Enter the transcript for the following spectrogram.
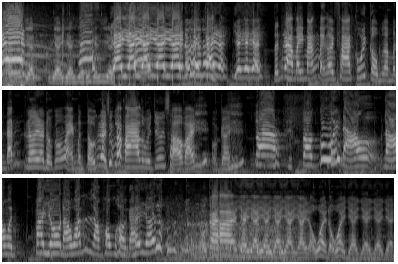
Ờ, về đi về về về về đi về dạ dạ. Dạ dạ dạ được thêm cái rồi dạ dạ dạ. Tính ra may mắn bạn ơi pha cuối cùng là mình đánh rơi ra được các bạn? Mình tưởng rơi xuống lava luôn rồi chứ sợ vậy. Ok. Và và cuối đạo đạo mình bay vô đạo quánh là không hơn cả thế giới luôn. Ok thôi dạ dạ dạ dạ dạ dạ đủ rồi đủ rồi dạ dạ dạ dạ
